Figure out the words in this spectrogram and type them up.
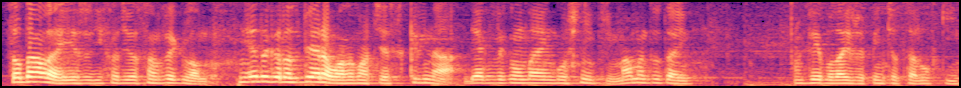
Co dalej, jeżeli chodzi o sam wygląd? Nie tego rozbierał, ale macie screena, jak wyglądają głośniki. Mamy tutaj dwie bodajże pięciocalówki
